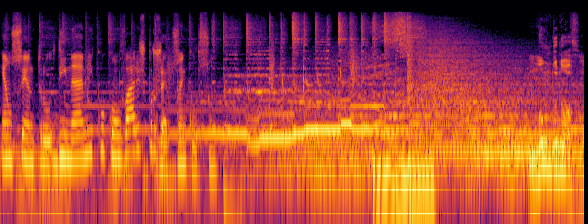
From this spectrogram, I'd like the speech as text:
É um centro dinâmico com vários projetos em curso. Mundo Novo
